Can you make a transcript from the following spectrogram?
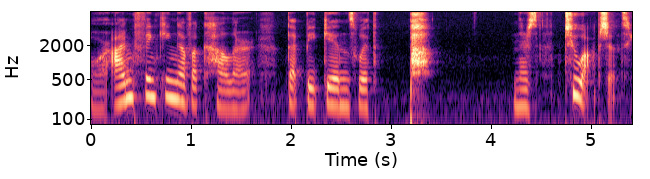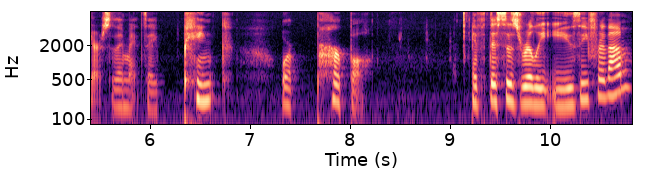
Or I'm thinking of a color that begins with P. And there's two options here. So they might say pink, or purple. If this is really easy for them,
